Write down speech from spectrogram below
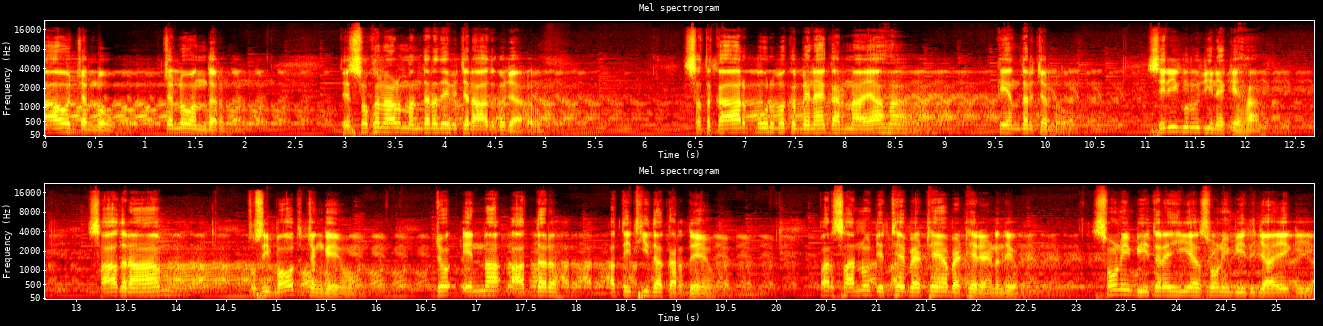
ਆਓ ਚੱਲੋ ਚੱਲੋ ਅੰਦਰ ਤੇ ਸੁੱਖ ਨਾਲ ਮੰਦਰ ਦੇ ਵਿੱਚ ਰਾਤ ਗੁਜ਼ਾਰੋ। ਸਤਕਾਰ ਪੂਰਵਕ ਬਿਨੈ ਕਰਨ ਆਇਆ ਹਾਂ ਕਿ ਅੰਦਰ ਚੱਲੋ। ਸ੍ਰੀ ਗੁਰੂ ਜੀ ਨੇ ਕਿਹਾ, ਸਾਧ ਰਾਮ, ਤੁਸੀਂ ਬਹੁਤ ਚੰਗੇ ਹੋ, ਜੋ ਇੰਨਾ ਆਦਰ ਅਤਿਥੀ ਦਾ ਕਰਦੇ ਹੋ। ਪਰ ਸਾਨੂੰ ਜਿੱਥੇ ਬੈਠੇ ਆ, ਬੈਠੇ ਰਹਿਣ ਦਿਓ। ਸੋਹਣੀ ਬੀਤ ਰਹੀ ਹੈ ਸੋਹਣੀ ਬੀਤ ਜਾਏਗੀ।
